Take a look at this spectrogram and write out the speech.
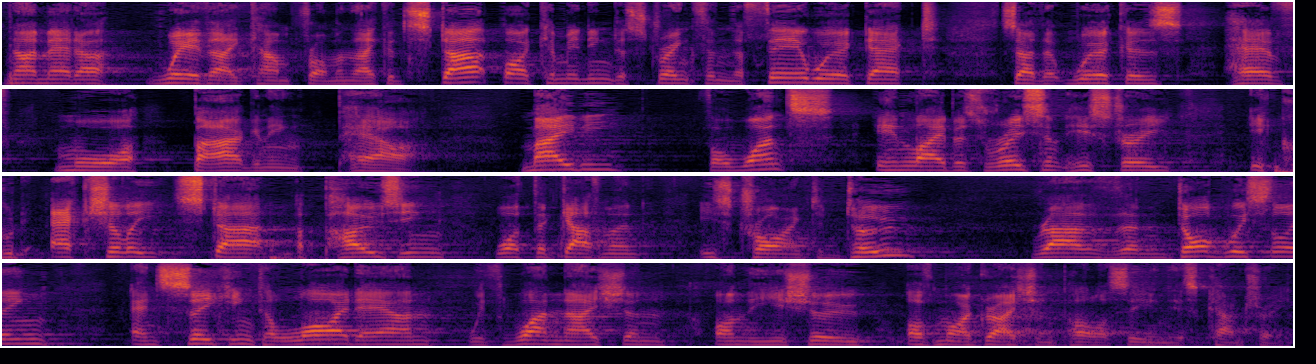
no matter where they come from. And they could start by committing to strengthen the Fair Work Act so that workers have more bargaining power. Maybe, for once in Labor's recent history, it could actually start opposing what the government is trying to do, rather than dog whistling and seeking to lie down with One Nation on the issue of migration policy in this country.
